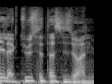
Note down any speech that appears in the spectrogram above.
Et l'actu, c'est à 6h30.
